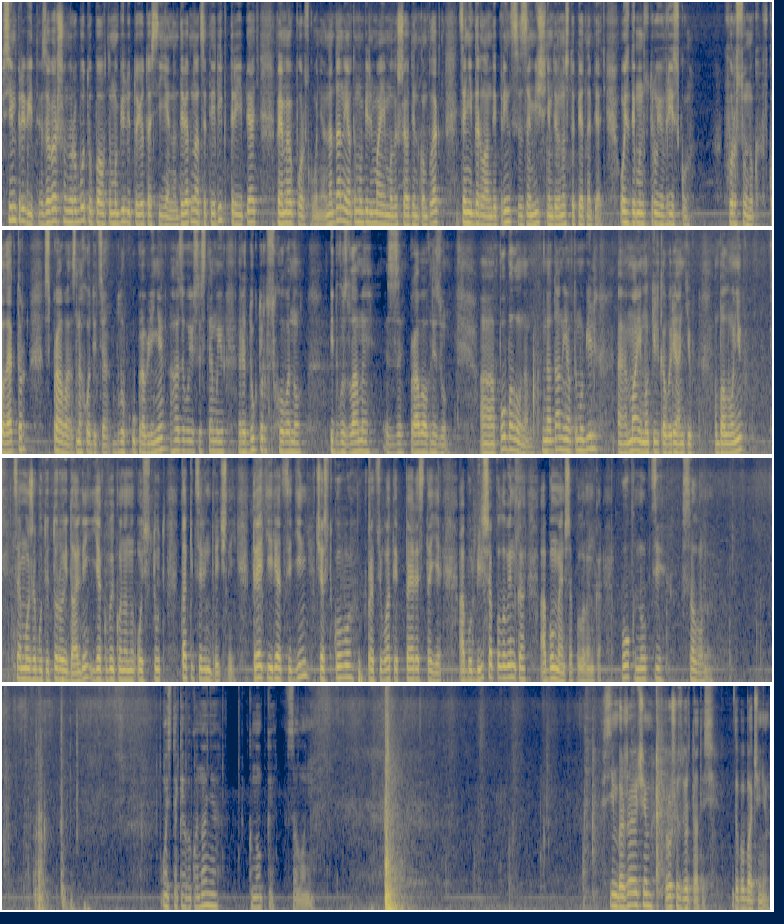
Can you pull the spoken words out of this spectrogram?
Всім привіт! Завершено роботу по автомобілю Toyota Sienna. 19 рік, 3,5, пряме впорскування. На даний автомобіль маємо лише один комплект. Це Нідерланди Принц з заміщенням 95 на 5. Ось демонструю врізку форсунок в колектор. Справа знаходиться блок управління газовою системою. Редуктор сховано під вузлами зправа внизу. По балонам. На даний автомобіль маємо кілька варіантів балонів. Це може бути тороїдальний, як виконано ось тут, так і циліндричний. Третій ряд сидінь частково працювати перестає. Або більша половинка, або менша половинка. По кнопці салону. Ось таке виконання кнопки в салоні. Всім бажаючим прошу звертатись. До побачення.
